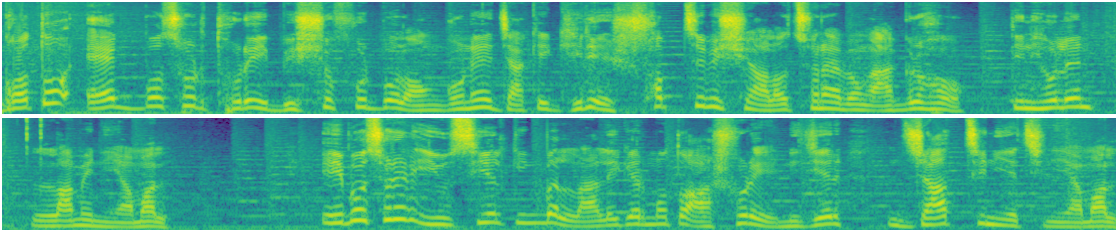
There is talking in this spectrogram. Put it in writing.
গত এক বছর ধরেই বিশ্ব ফুটবল অঙ্গনে যাকে ঘিরে সবচেয়ে বেশি আলোচনা এবং আগ্রহ তিনি হলেন লামিন ইয়ামাল। এবছরের ইউসিএল কিংবা লালিগার মতো আসরে নিজের জাত চিনিয়েছেন ইয়ামাল।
